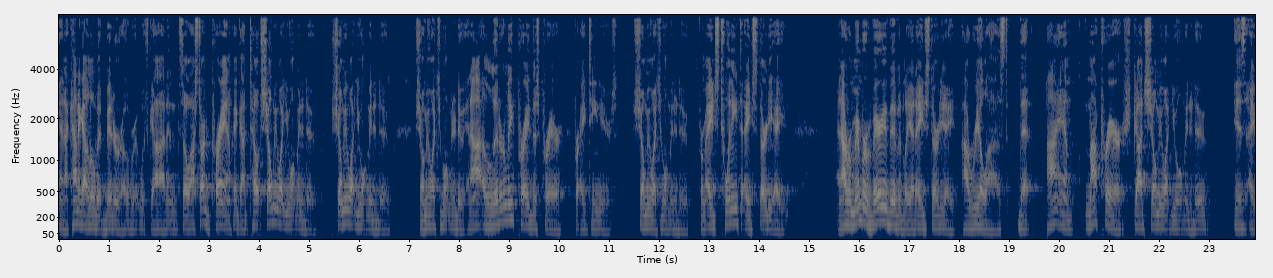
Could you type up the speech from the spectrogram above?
and I kind of got a little bit bitter over it with God. And so I started praying, okay, God, tell, show me what you want me to do. Show me what you want me to do. Show me what you want me to do. And I literally prayed this prayer for 18 years. Show me what you want me to do. From age 20 to age 38. And I remember very vividly at age 38, I realized that I am, my prayer, God, show me what you want me to do, is a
